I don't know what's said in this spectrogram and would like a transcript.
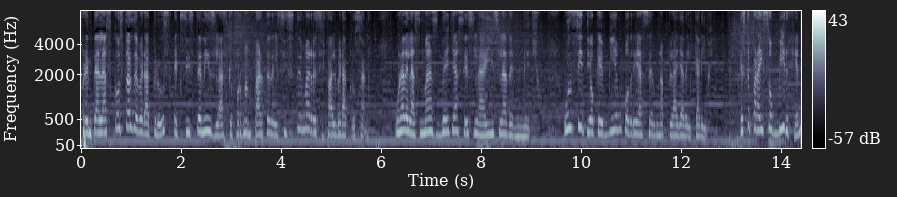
Frente a las costas de Veracruz existen islas que forman parte del sistema arrecifal veracruzano. Una de las más bellas es la isla de Medio, un sitio que bien podría ser una playa del Caribe. Este paraíso virgen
